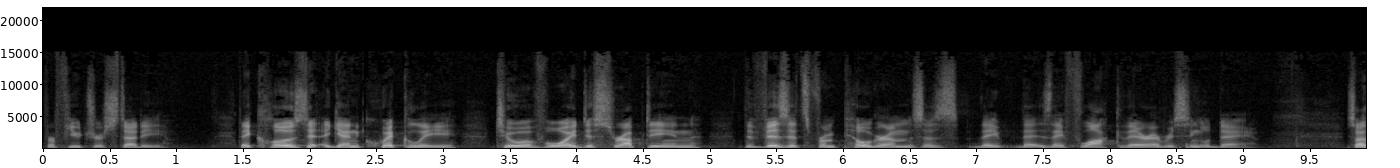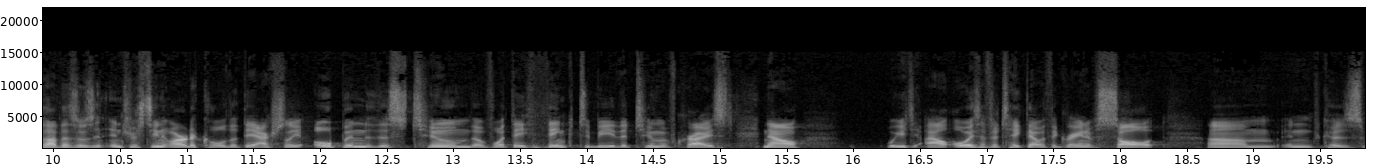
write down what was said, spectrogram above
for future study. They closed it again quickly to avoid disrupting the visits from pilgrims as they, as they flock there every single day. So I thought this was an interesting article that they actually opened this tomb of what they think to be the tomb of Christ. Now, we I'll always have to take that with a grain of salt, um, and because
